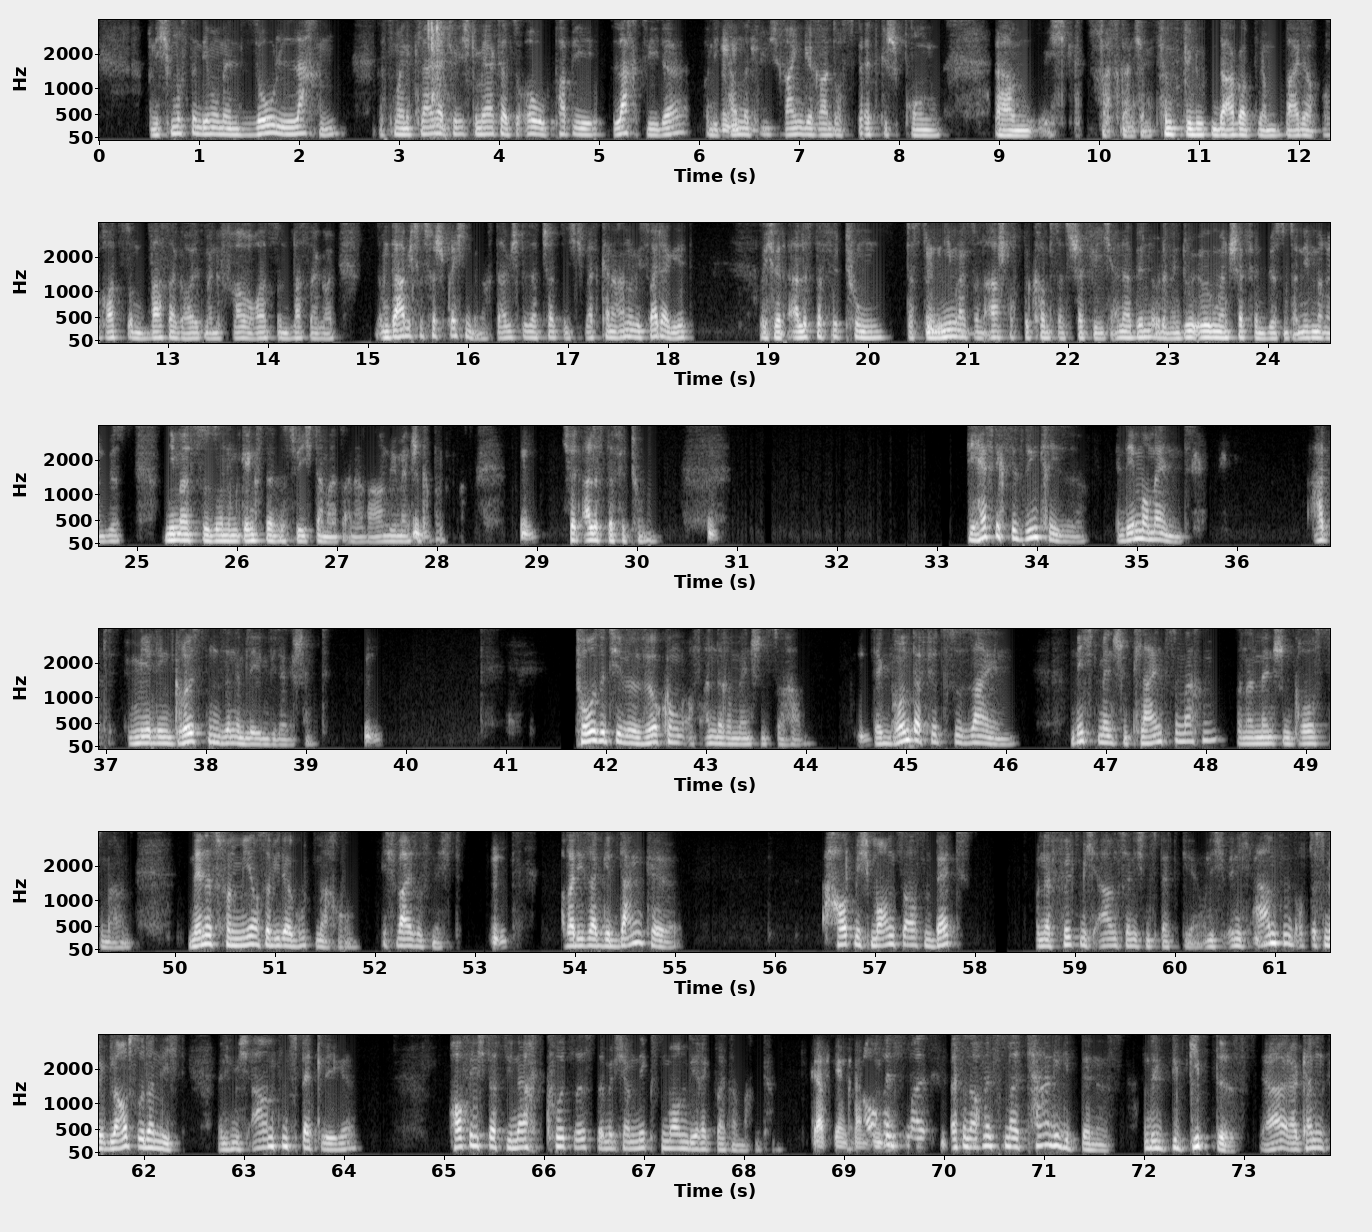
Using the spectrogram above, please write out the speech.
und ich musste in dem Moment so lachen, dass meine Kleine natürlich gemerkt hat, so, oh, Papi lacht wieder. Und die kam mhm. natürlich reingerannt, aufs Bett gesprungen. Ähm, ich weiß gar nicht, haben fünf Minuten da gehabt. Wir haben beide Rotz und Wasser geholt, meine Frau Rotz und Wasser geholt. Und da habe ich das Versprechen gemacht. Da habe ich gesagt, Schatz, ich weiß keine Ahnung, wie es weitergeht. Aber ich werde alles dafür tun, dass du mhm. niemals so einen Arschloch bekommst als Chef, wie ich einer bin. Oder wenn du irgendwann Chefin wirst, Unternehmerin wirst, niemals zu so einem Gangster wirst, wie ich damals einer war und wie Menschen mhm. kaputt gemacht. Ich werde alles dafür tun die heftigste Sinnkrise in dem Moment hat mir den größten Sinn im Leben wieder geschenkt. Positive Wirkung auf andere Menschen zu haben. Der Grund dafür zu sein, nicht Menschen klein zu machen, sondern Menschen groß zu machen. Nenne es von mir aus der Wiedergutmachung. Ich weiß es nicht. Aber dieser Gedanke haut mich morgens aus dem Bett und erfüllt mich abends, wenn ich ins Bett gehe. Und ich, wenn ich abends, ob du es mir glaubst oder nicht, wenn ich mich abends ins Bett lege, hoffe ich, dass die Nacht kurz ist, damit ich am nächsten Morgen direkt weitermachen kann. Gas kann. Auch wenn es mal, weißt du, auch wenn es mal Tage gibt, Dennis, und die, die gibt es, ja, da kann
